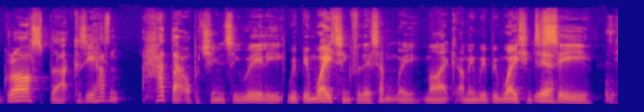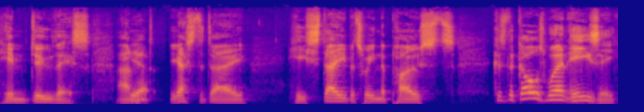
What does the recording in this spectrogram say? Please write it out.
grasp that, because he hasn't had that opportunity really, we've been waiting for this, haven't we, Mike? I mean, we've been waiting to yeah. see him do this. And yeah. yesterday, he stayed between the posts because the goals weren't easy.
